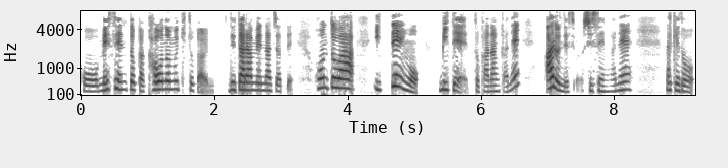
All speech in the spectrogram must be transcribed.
こう、目線とか顔の向きとか、でたらめになっちゃって、本当は一点を見てとかなんかね、あるんですよ、視線がね。だけど、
